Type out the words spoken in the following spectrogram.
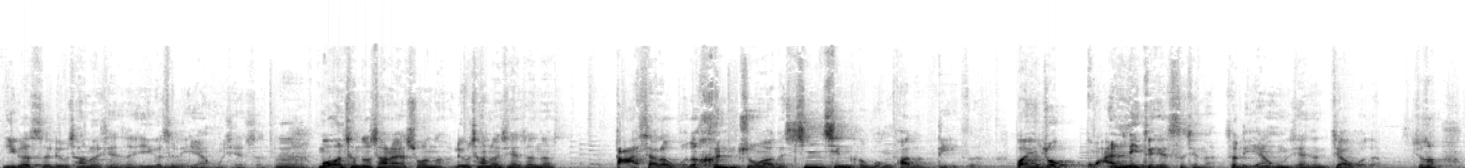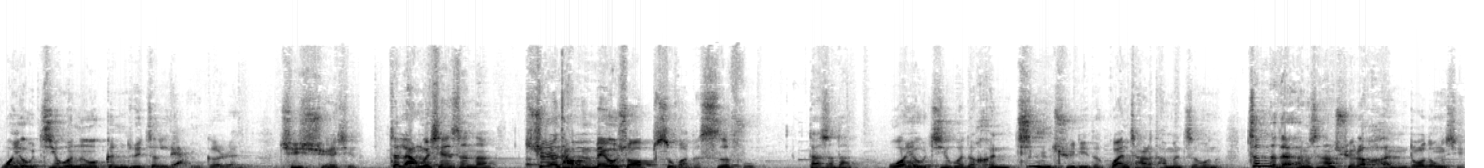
一个是刘长乐先生，一个是李彦宏先生。嗯，某种程度上来说呢，刘长乐先生呢打下了我的很重要的心性和文化的底子。关于做管理这些事情呢，是李彦宏先生教我的。就说我有机会能够跟随这两个人去学习。这两位先生呢，虽然他们没有说是我的师傅。但是呢，我有机会的很近距离的观察了他们之后呢，真的在他们身上学了很多东西。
